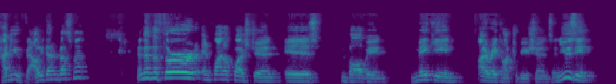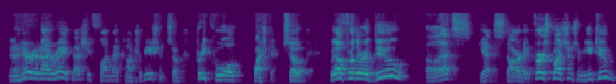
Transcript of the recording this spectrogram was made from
how do you value that investment? And then the third and final question is involving making IRA contributions and using an inherited IRA to actually fund that contribution. So, pretty cool question. So, without further ado, let's get started. First question is from YouTube.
